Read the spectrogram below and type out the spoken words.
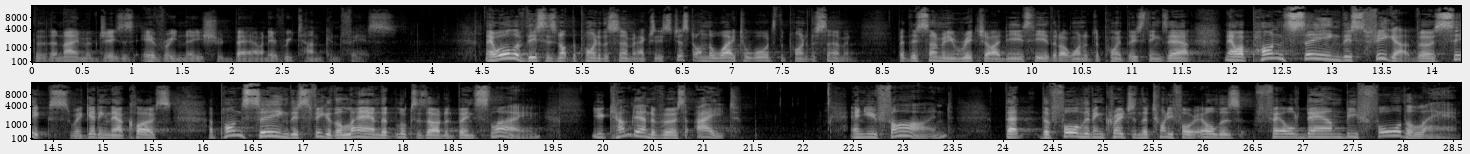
That the name of Jesus every knee should bow and every tongue confess. Now, all of this is not the point of the sermon, actually. It's just on the way towards the point of the sermon. But there's so many rich ideas here that I wanted to point these things out. Now, upon seeing this figure, verse 6, we're getting now close. Upon seeing this figure, the lamb that looks as though it had been slain, you come down to verse 8 and you find that the four living creatures and the 24 elders fell down before the lamb.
